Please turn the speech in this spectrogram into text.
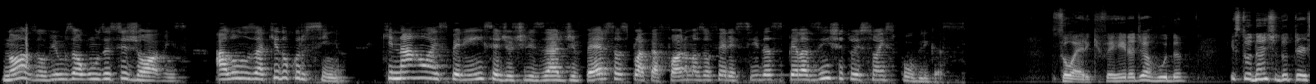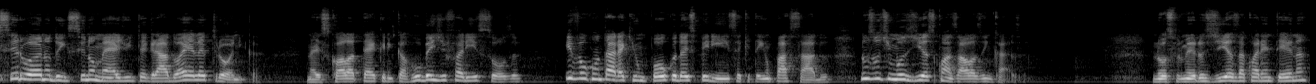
Nós ouvimos alguns desses jovens, alunos aqui do cursinho, que narram a experiência de utilizar diversas plataformas oferecidas pelas instituições públicas. Sou Eric Ferreira de Arruda, estudante do terceiro ano do ensino médio integrado à eletrônica na Escola Técnica Rubens de Faria e Souza, e vou contar aqui um pouco da experiência que tenho passado nos últimos dias com as aulas em casa. Nos primeiros dias da quarentena,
